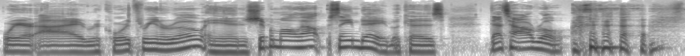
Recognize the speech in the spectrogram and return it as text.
where I record three in a row and ship them all out the same day because that's how I roll.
